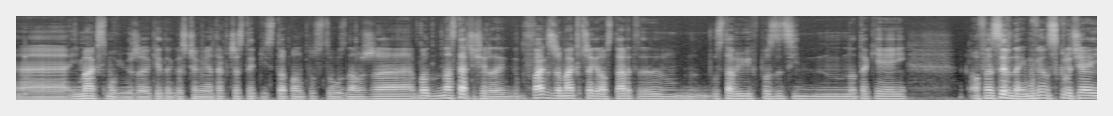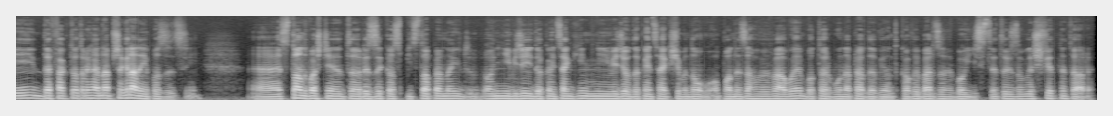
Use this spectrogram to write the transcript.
E, I Max mówił, że kiedy go ściągnął tak wczesny pit stop, on po prostu uznał, że... Bo na starcie się... Fakt, że Max przegrał start, y, ustawił ich w pozycji no, takiej ofensywnej, mówiąc w skrócie, i de facto trochę na przegranej pozycji. E, Stąd właśnie to ryzyko z pitstopem, no i oni nie wiedzieli do końca, nie wiedział do końca, jak się będą opony zachowywały, bo tor był naprawdę wyjątkowy, bardzo wyboisty, to jest w ogóle świetny tor.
